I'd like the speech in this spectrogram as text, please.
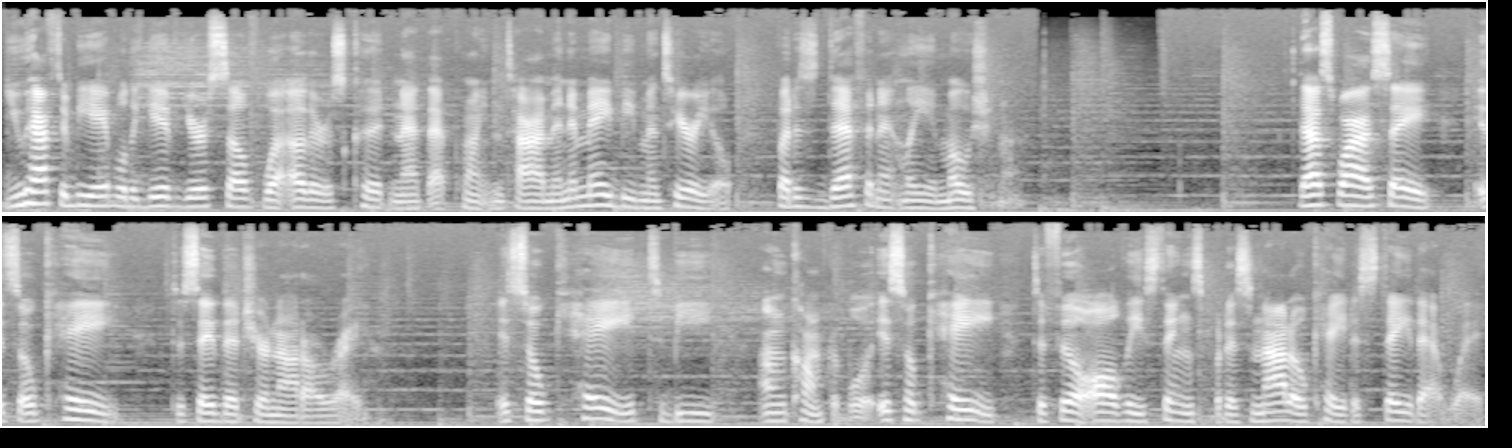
You have to be able to give yourself what others couldn't at that point in time, and it may be material, but it's definitely emotional. That's why I say it's okay to say that you're not all right. It's okay to be uncomfortable. It's okay to feel all these things, but it's not okay to stay that way.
